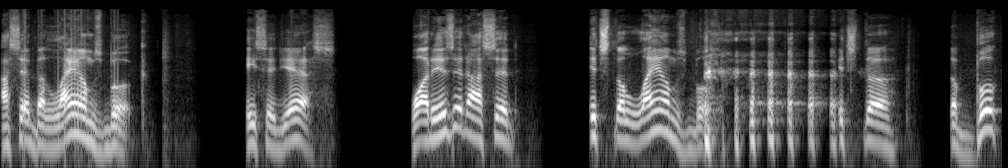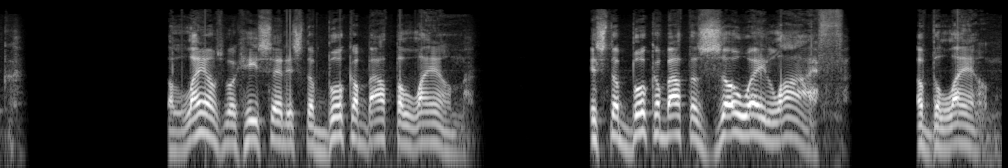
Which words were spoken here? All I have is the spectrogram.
I said, The Lamb's Book. He said, Yes. What is it? I said, It's the Lamb's Book. it's the, the book, the Lamb's Book. He said, It's the book about the Lamb. It's the book about the Zoe life of the Lamb.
